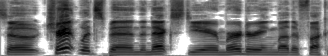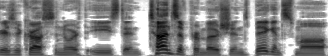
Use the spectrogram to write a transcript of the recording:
So Trent would spend the next year murdering motherfuckers across the Northeast and tons of promotions, big and small,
